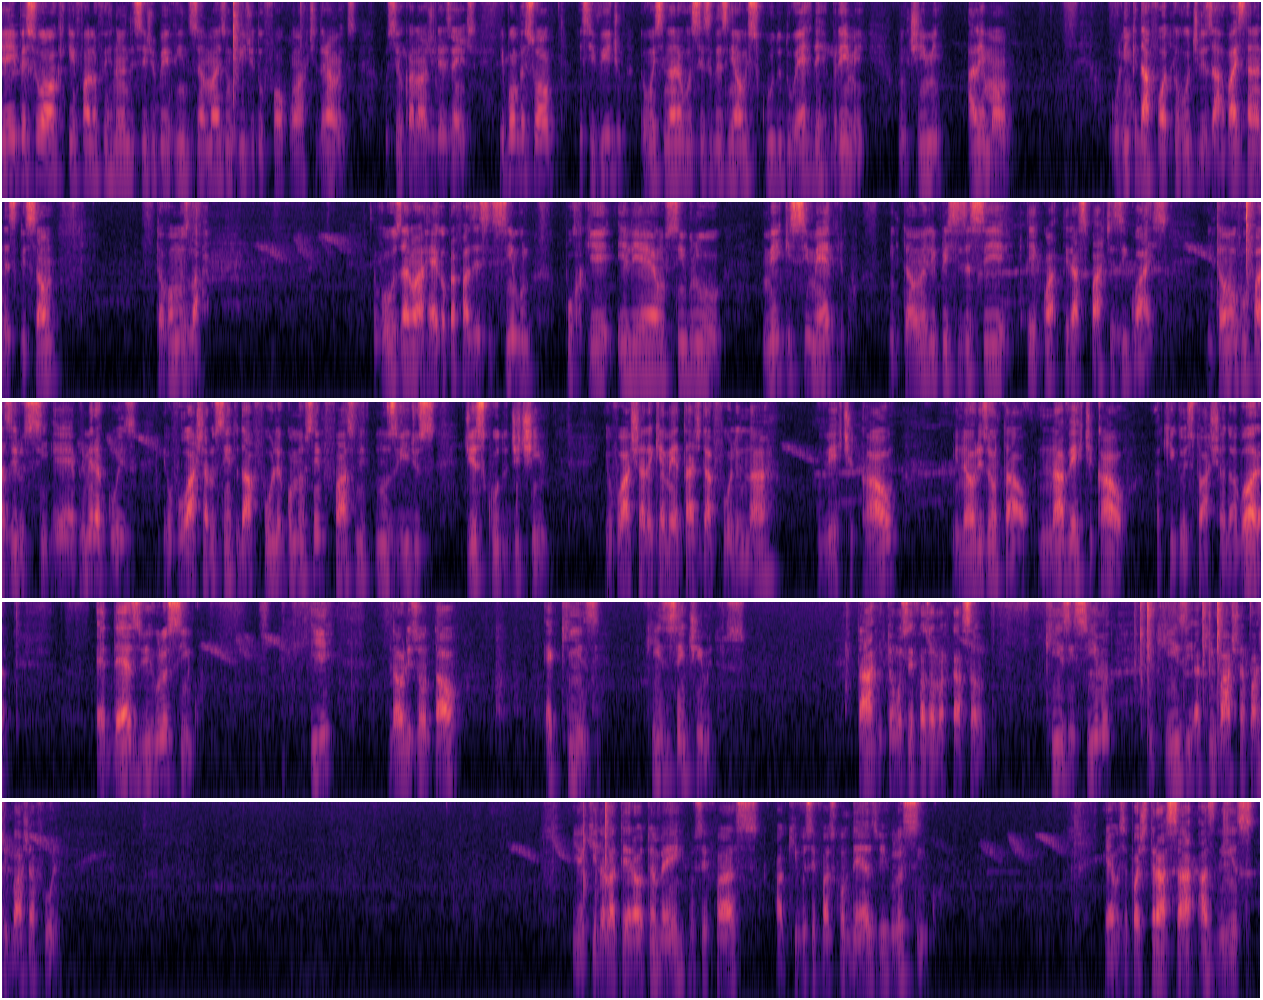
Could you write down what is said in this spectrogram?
E aí pessoal, aqui quem fala é o Fernando e sejam bem-vindos a mais um vídeo do Falcon Art Drawings, o seu canal de desenhos. E bom pessoal, nesse vídeo eu vou ensinar a vocês a desenhar o escudo do Werder Bremen, um time alemão. O link da foto que eu vou utilizar vai estar na descrição, então vamos lá. Eu vou usar uma régua para fazer esse símbolo, porque ele é um símbolo meio que simétrico, então ele precisa ser ter, ter as partes iguais. Então eu vou fazer o é, primeira coisa, eu vou achar o centro da folha como eu sempre faço nos vídeos de escudo de time. Eu vou achar aqui a metade da folha na vertical e na horizontal. Na vertical, aqui que eu estou achando agora, é 10,5 e na horizontal é 15, 15 centímetros tá? Então você faz uma marcação 15 em cima e 15 aqui embaixo na parte de baixo da folha. E aqui na lateral também você faz, aqui você faz com 10,5. E aí você pode traçar as linhas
